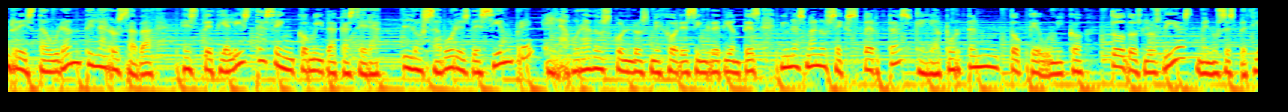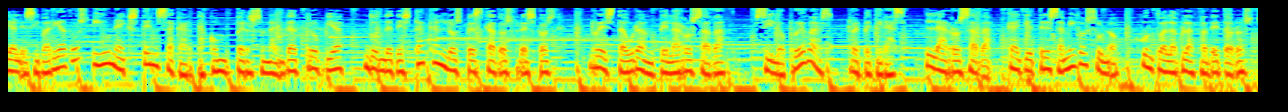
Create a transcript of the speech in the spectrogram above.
Restaurante La Rosada, especialistas en comida casera. Los sabores de siempre, elaborados con los mejores ingredientes y unas manos expertas que le aportan un toque único. Todos los días, menús especiales y variados y una extensa carta con personalidad propia donde destacan los pescados frescos. Restaurante La Rosada. Si lo pruebas, repetirás. La Rosada, calle Tres Amigos 1, junto a la Plaza de Toros.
